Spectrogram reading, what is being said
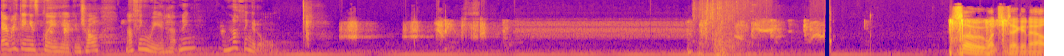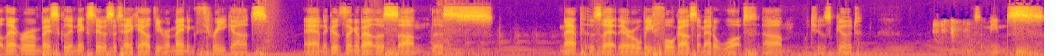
Everything is clear here, Control. Nothing weird happening. Nothing at all. So, once you've taken out that room, basically the next step is to take out the remaining three guards. And the good thing about this um, this map is that there will be four guards no matter what, um, which is good. So it means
